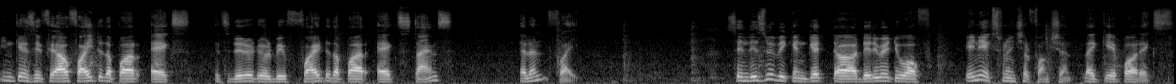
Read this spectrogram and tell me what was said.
In case if you have 5 to the power x, its derivative will be 5 to the power x times ln 5. So, in this way we can get uh, derivative of any exponential function like a power x.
